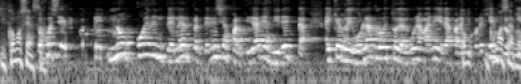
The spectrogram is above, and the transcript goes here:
¿Y cómo se hace? Los jueces de la Corte no pueden tener pertenencias partidarias directas. Hay que regularlo esto de alguna manera para que, por ejemplo, ¿cómo hacerlo,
